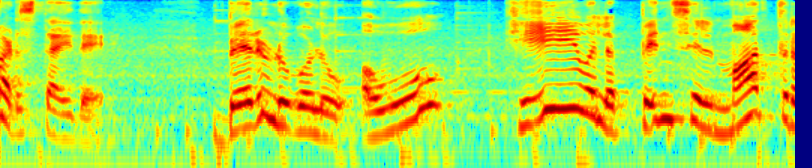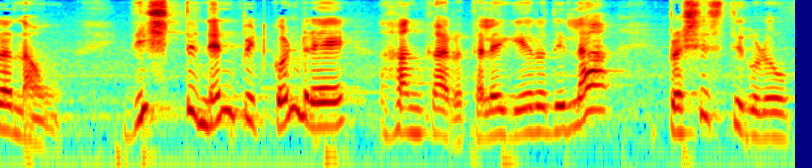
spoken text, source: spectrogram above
ಮಾಡಿಸ್ತಾ ಇದೆ. ಬೆರಳುಗಳು ಅವು ಕೇವಲ ಪೆನ್ಸಿಲ್ ಮಾತ್ರ ನಾವು ಇದಿಷ್ಟು ನೆನ್ಪಿಟ್ಕೊಂಡ್ರೆ ಅಹಂಕಾರ ತಲೆಗೇರೋದಿಲ್ಲ, ಪ್ರಶಸ್ತಿಗಳು,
